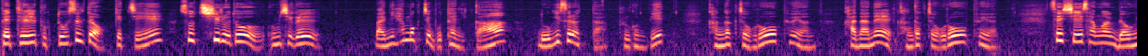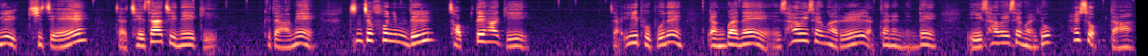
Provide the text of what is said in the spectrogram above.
배틀 북도 쓸데 없겠지. 소치루도 음식을 많이 해먹지 못하니까 녹이 슬었다. 붉은빛 감각적으로 표현. 가난을 감각적으로 표현. 세시 상황 명일 기재. 자 제사 지내기. 그 다음에 친척 손님들 접대하기. 자, 이 부분은 양반의 사회생활을 나타내는데 이 사회생활도 할 수 없다.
